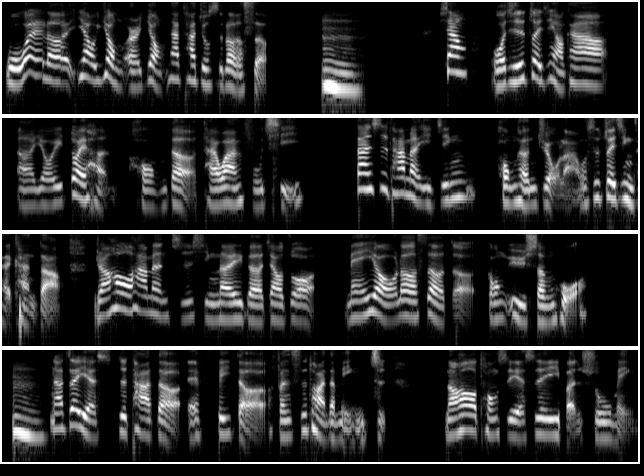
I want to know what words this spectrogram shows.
我为了要用而用，那它就是垃圾。嗯，像我其实最近有看到。呃，有一对很红的台湾夫妻，但是他们已经红很久了，我是最近才看到。然后他们执行了一个叫做“没有垃圾”的公寓生活，嗯，那这也是他的 FB 的粉丝团的名字，然后同时也是一本书名。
